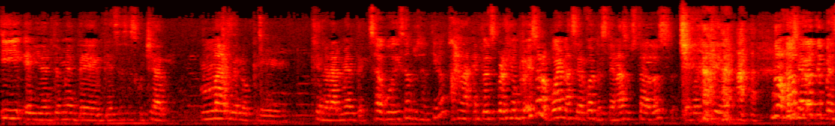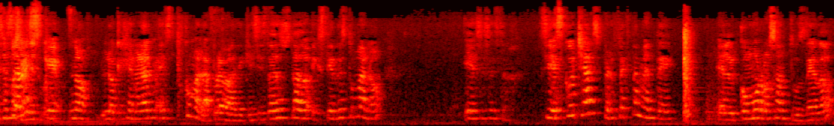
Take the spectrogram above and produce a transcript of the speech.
y evidentemente empiezas a escuchar más de lo que generalmente. ¿Se agudizan tus sentidos? Ajá, entonces, por ejemplo, eso lo pueden hacer cuando estén asustados. No, No, o sea, creo que pensemos en ¿sabes eso. qué? No, lo que generalmente es como la prueba de que si estás asustado, extiendes tu mano y eso es esto. Si escuchas perfectamente el cómo rozan tus dedos,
